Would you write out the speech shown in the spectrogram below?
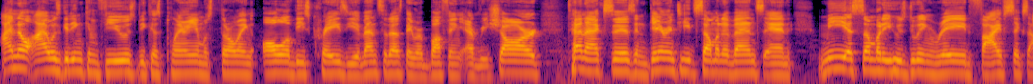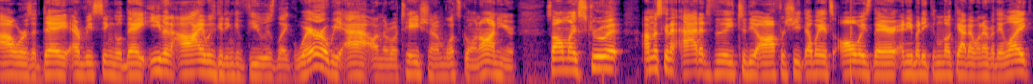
I know I was getting confused because Plarium was throwing all of these crazy events at us. They were buffing every shard, 10x's, and guaranteed summon events. And me as somebody who's doing raid five, six hours a day every single day, even I was getting confused. Like, where are we at on the rotation of what's going on here? So I'm like, screw it. I'm just going to add it to the, to the offer sheet. That way it's always there. Anybody can look at it whenever they like.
